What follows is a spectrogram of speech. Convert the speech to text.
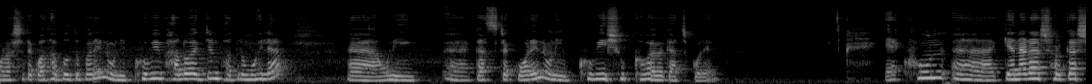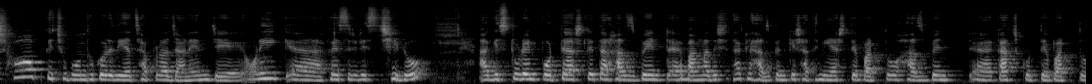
ওনার সাথে কথা বলতে পারেন। উনি খুবই ভালো একজন ভদ্রমহিলা। উনি কাজটা করেন, উনি খুবই সূক্ষ্মভাবে কাজ করেন। এখন আহ, কানাডার সরকার সব কিছু বন্ধ করে দিয়েছে। আপনারা জানেন যে অনেক ফ্যাসিলিটিস ছিল। আগে স্টুডেন্ট পড়তে আসলে তার হাজব্যান্ড বাংলাদেশে থাকলে হাজব্যান্ডকে সাথে নিয়ে আসতে পারতো হাজব্যান্ড কাজ করতে পারতো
